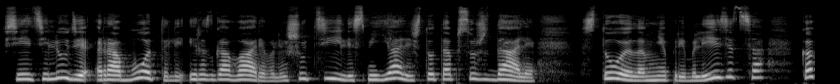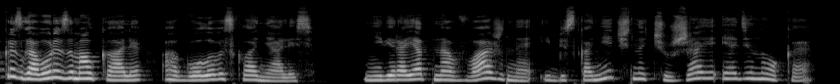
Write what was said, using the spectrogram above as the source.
Все эти люди работали и разговаривали, шутили, смеялись, что-то обсуждали. Стоило мне приблизиться, как разговоры замолкали, а головы склонялись. Невероятно важная и бесконечно чужая и одинокая.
